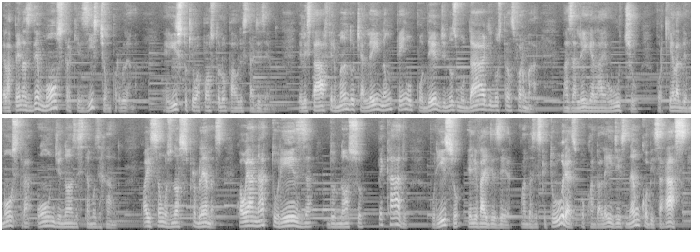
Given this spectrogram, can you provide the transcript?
ela apenas demonstra que existe um problema. É isto que o apóstolo Paulo está dizendo. Ele está afirmando que a lei não tem o poder de nos mudar, de nos transformar, mas a lei ela é útil porque ela demonstra onde nós estamos errando, quais são os nossos problemas, qual é a natureza do nosso pecado. Por isso, ele vai dizer, quando as escrituras ou quando a lei diz não cobiçarás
